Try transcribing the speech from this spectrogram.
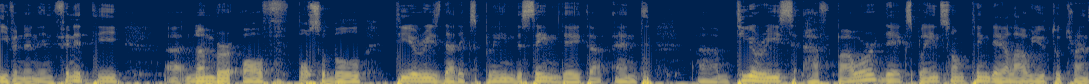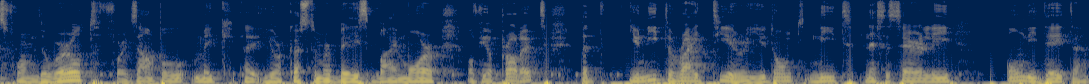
even an infinity uh, number of possible theories that explain the same data. And um, theories have power. They explain something. They allow you to transform the world. For example make uh, your customer base buy more of your product. But you need the right theory. You don't need necessarily only data.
